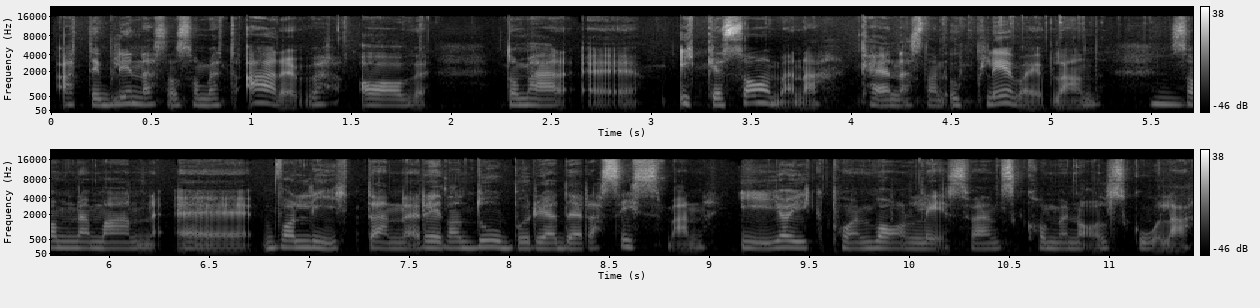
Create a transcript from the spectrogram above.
att det blir nästan som ett arv av de här eh, icke-samerna kan jag nästan uppleva ibland. Som när man eh, var liten, redan då började rasismen. I, jag gick på en vanlig svensk kommunalskola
